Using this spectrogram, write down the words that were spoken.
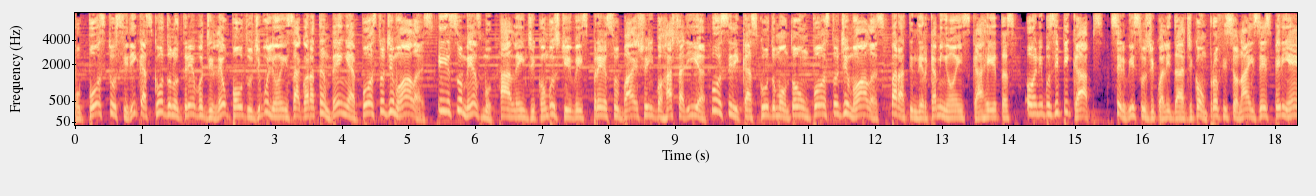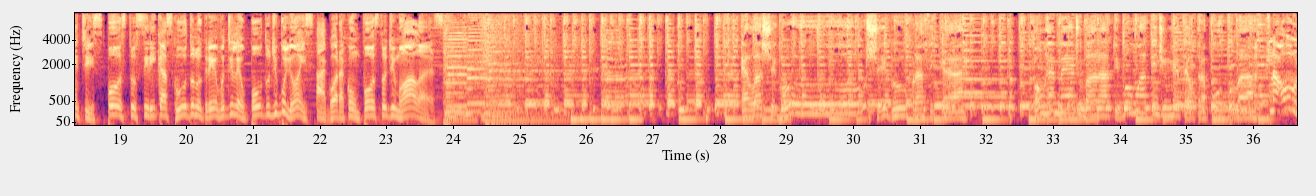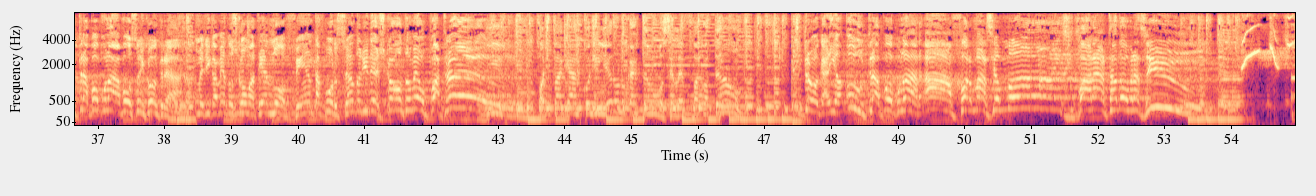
O posto Siri Cascudo no Trevo de Leopoldo de Bulhões agora também é posto de molas. Isso mesmo, além de combustíveis, preço baixo e borracharia, o Siri Cascudo montou um posto de molas para atender caminhões, carretas, ônibus e picapes. Serviços de qualidade com profissionais experientes. Posto Siri Cascudo no Trevo de Leopoldo de Bulhões, agora com posto de molas. Ela chegou, chegou pra ficar. Bom remédio barato e bom atendimento é Ultra Popular. Na Ultra Popular você encontra medicamentos com até 90% de desconto, meu patrão! Pode pagar com dinheiro no cartão, você leva o pacotão. Drogaria Ultra Popular, a farmácia mais barata do Brasil.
